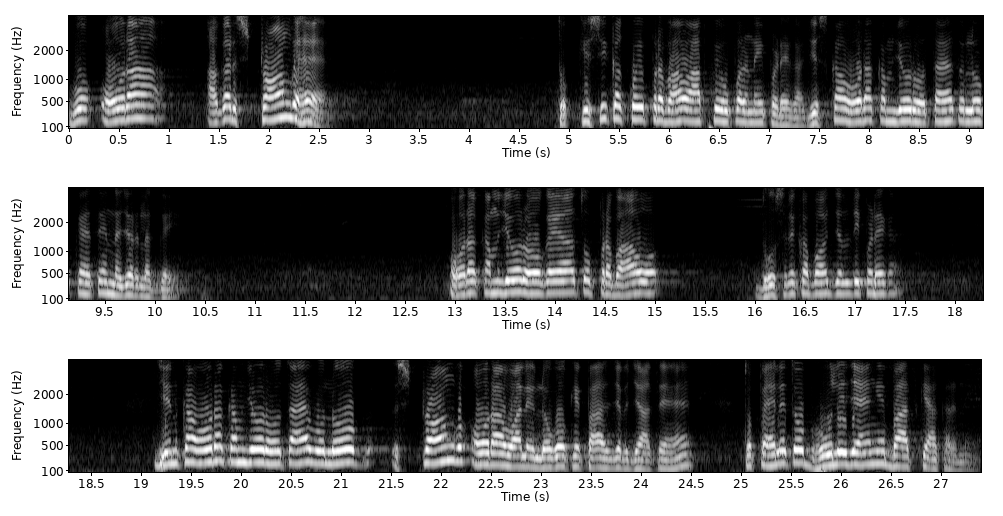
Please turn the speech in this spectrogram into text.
वो ओरा अगर स्ट्रांग है तो किसी का कोई प्रभाव आपके ऊपर नहीं पड़ेगा। जिसका ओरा कमज़ोर होता है तो लोग कहते हैं नज़र लग गई। ओरा कमज़ोर हो गया तो प्रभाव दूसरे का बहुत जल्दी पड़ेगा। जिनका ओरा कमज़ोर होता है वो लोग स्ट्रांग ओरा वाले लोगों के पास जब जाते हैं तो पहले तो भूल ही जाएँगे बात क्या करनी है।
